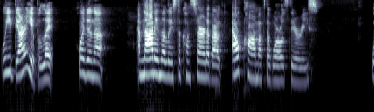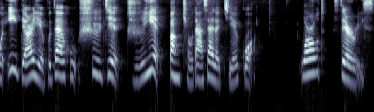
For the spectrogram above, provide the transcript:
我一点儿也不累。或者呢 ？I'm not in the least concerned about outcome of the World Series。我一点儿也不在乎世界职业棒球大赛的结果。World Series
